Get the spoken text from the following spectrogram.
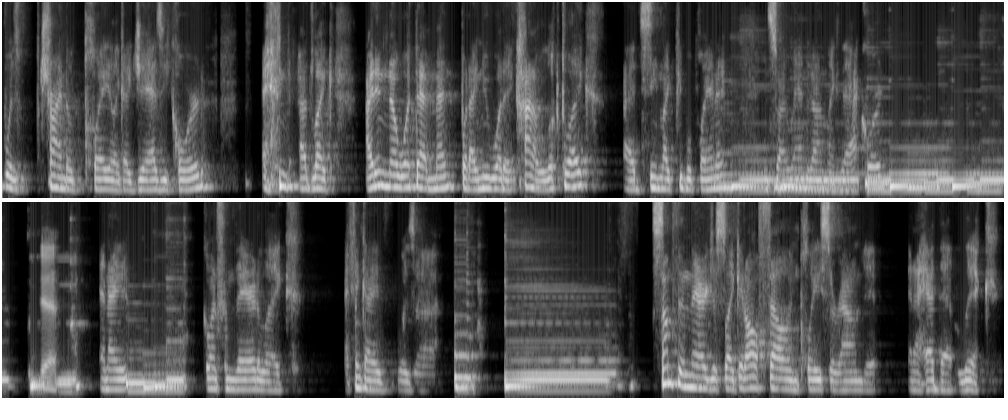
was trying to play like a jazzy chord. And I'd like I didn't know what that meant but I knew what it kind of looked like I had seen like people playing it and so I landed on like that chord. Yeah. and I going from there to like I think I was uh something there just like it all fell in place around it and I had that lick.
